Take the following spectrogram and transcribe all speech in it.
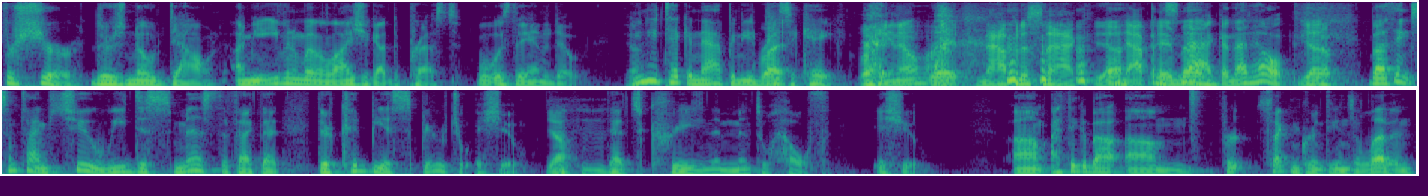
For sure. There's no doubt. I mean, even when Elijah got depressed, what was the antidote? You need to take a nap and eat a piece of cake. Right. You know? Right. Nap and a snack. Yeah. nap and a snack, and that helped. Yeah. But I think sometimes too we dismiss the fact that there could be a spiritual issue. Yeah. That's creating the mental health issue. Um, I think about um, for Second Corinthians eleven,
